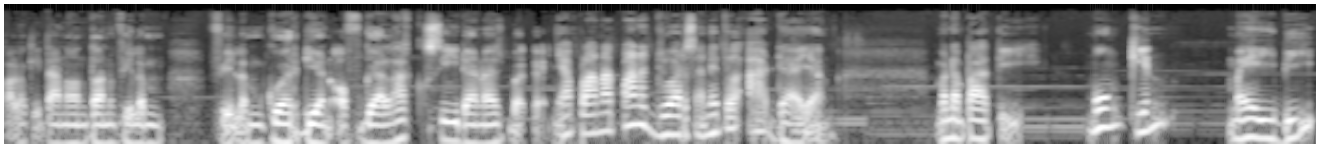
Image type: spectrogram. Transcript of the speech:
kalau kita nonton film film Guardian of Galaxy dan lain sebagainya planet-planet di luar sana itu ada yang menempati. Mungkin, maybe,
